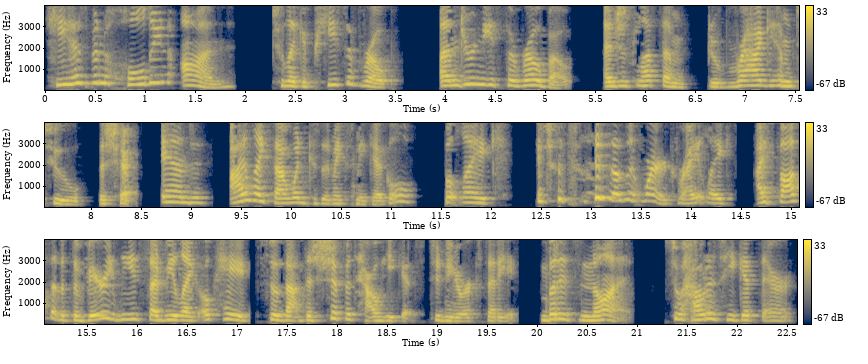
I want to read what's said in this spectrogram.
he has been holding on to like a piece of rope underneath the rowboat and just let them drag him to the ship. And I like that one because it makes me giggle, but like it just it doesn't work, right? Like I thought that at the very least I'd be like, okay, so that the ship is how he gets to New York City, but it's not. So how does he get there?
